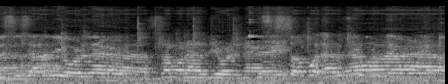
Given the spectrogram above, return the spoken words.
This is out of the ordinary. somewhat out of the ordinary. This is somewhat out of the ordinary.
